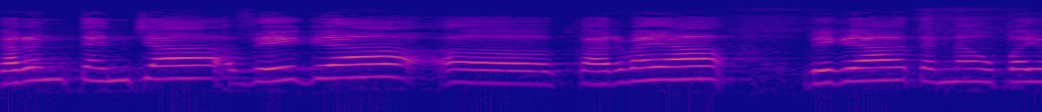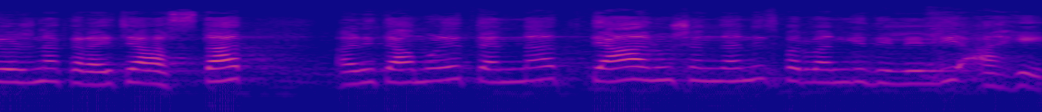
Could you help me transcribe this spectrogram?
कारण त्यांच्या वेगळ्या कारवाया वेगळ्या त्यांना उपाययोजना करायच्या असतात आणि त्यामुळे त्यांना त्या अनुषंगानेच परवानगी दिलेली आहे.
